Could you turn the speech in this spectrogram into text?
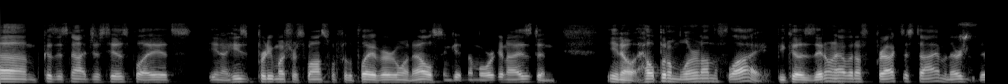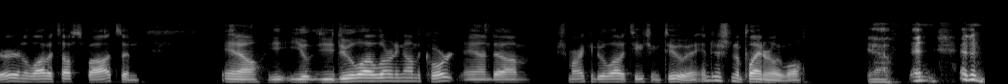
Um, because it's not just his play, it's you know, he's pretty much responsible for the play of everyone else and getting them organized and you know, helping them learn on the fly because they don't have enough practice time and they're they're in a lot of tough spots and you know, you you, you do a lot of learning on the court and um Shamari can do a lot of teaching too, in addition to playing really well. Yeah, and and then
